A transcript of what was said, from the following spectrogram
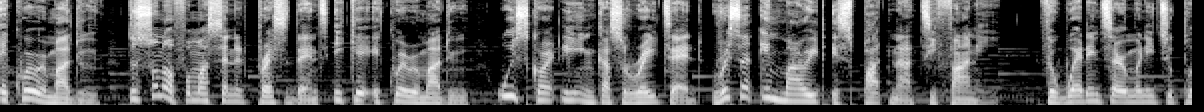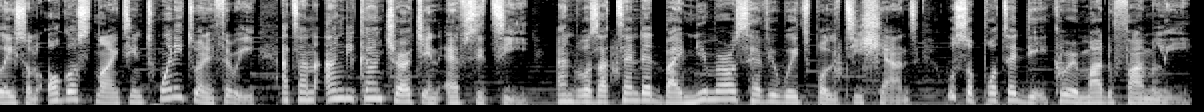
Ekweremadu, the son of former Senate President Ike Ekweremadu, who is currently incarcerated, recently married his partner Tiffany. The wedding ceremony took place on August 19, 2023 at an Anglican church in FCT and was attended by numerous heavyweight politicians who supported the Ekweremadu family.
